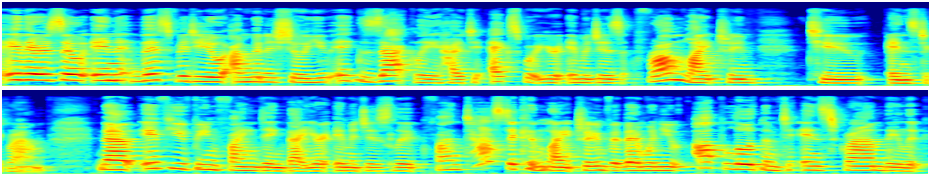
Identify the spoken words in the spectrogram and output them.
Hey there, so in this video I'm going to show you exactly how to export your images from Lightroom to Instagram. Now, if you've been finding that your images look fantastic in Lightroom, but then when you upload them to Instagram, they look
